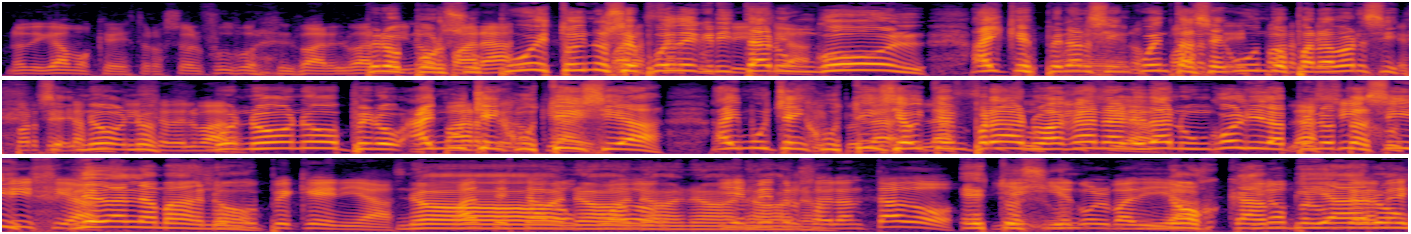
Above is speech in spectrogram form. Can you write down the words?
No digamos que destrozó el fútbol el VAR. El VAR Pero por para- supuesto, hoy no se puede gritar un gol. Hay que esperar Bueno, 50 parte- es segundos parte- para ver si. se- no, no, no, no, no, pero hay mucha injusticia. Hay mucha Sí, injusticia. la- Hoy temprano a Gana le dan un gol y la pelota así le dan la Son mano. muy pequeñas. No, Antes estaba un no, no, no, 10 no, metros no. adelantado Esto y, es y el un- gol valía. nos Si no, cambiaron,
